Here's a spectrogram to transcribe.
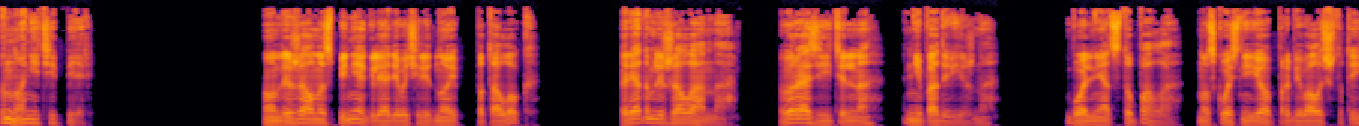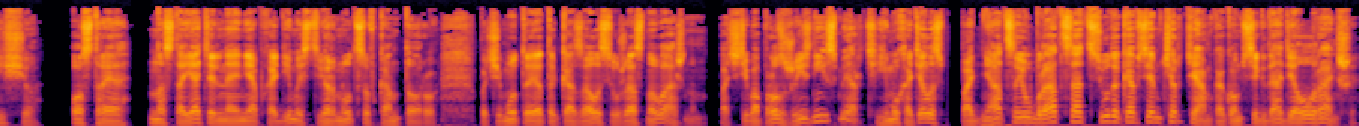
но не теперь. Он лежал на спине, глядя в очередной потолок. Рядом лежала она, выразительно, неподвижно. Боль не отступала, но сквозь нее пробивалось что-то еще. Острая, настоятельная необходимость вернуться в контору. Почему-то это казалось ужасно важным. Почти вопрос жизни и смерти. Ему хотелось подняться и убраться отсюда ко всем чертям, как он всегда делал раньше.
